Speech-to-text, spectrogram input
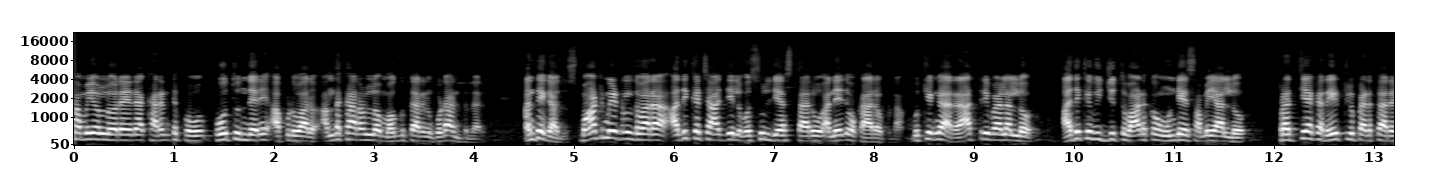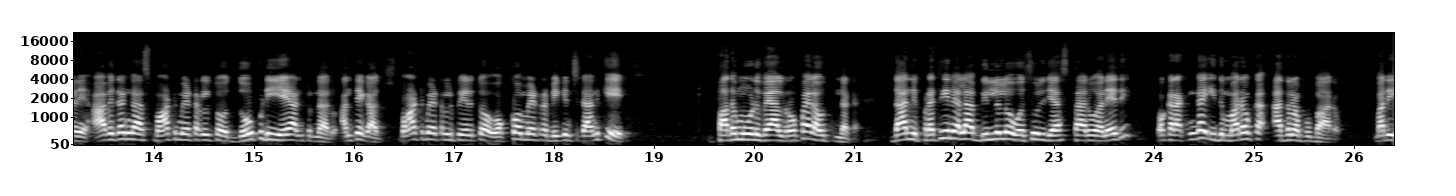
సమయంలోనైనా కరెంటు పో పోతుందని అప్పుడు వారు అంధకారంలో మగ్గుతారని కూడా అంటున్నారు. అంతేకాదు స్మార్ట్ మీటర్ల ద్వారా అధిక ఛార్జీలు వసూలు చేస్తారు అనేది ఒక ఆరోపణ. ముఖ్యంగా రాత్రి వేళల్లో అధిక విద్యుత్ వాడకం ఉండే సమయాల్లో ప్రత్యేక రేట్లు పెడతారని ఆ విధంగా స్మార్ట్ మీటర్లతో దోపిడీయే అంటున్నారు. అంతేకాదు స్మార్ట్ మీటర్ల పేరుతో ఒక్కో మీటర్ బిగించడానికి పదమూడు వేల రూపాయలు అవుతుందట. దాన్ని ప్రతి నెల బిల్లులో వసూలు చేస్తారు అనేది ఒక రకంగా ఇది మరొక అదనపు భారం. మరి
